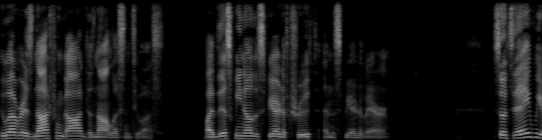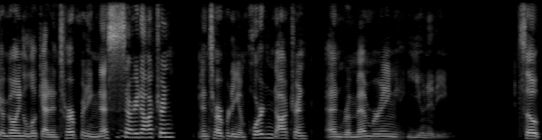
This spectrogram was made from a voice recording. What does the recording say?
Whoever is not from God does not listen to us. By this we know the spirit of truth and the spirit of error. So today we are going to look at interpreting necessary doctrine, interpreting important doctrine, and remembering unity. So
